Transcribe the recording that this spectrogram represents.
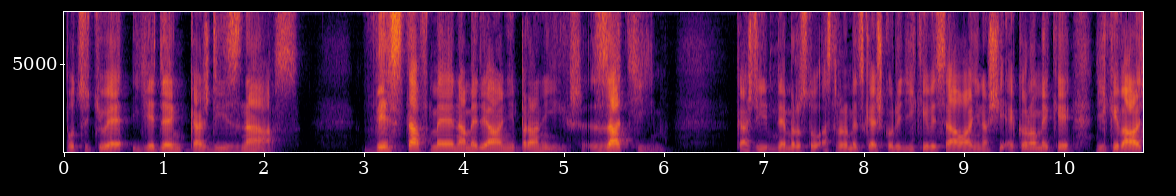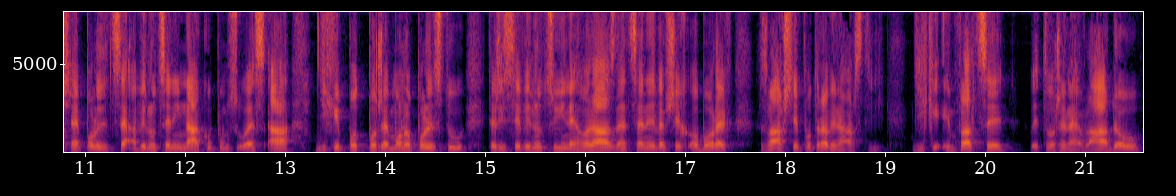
pocituje jeden každý z nás. Vystavme je na mediální pranýř. Zatím Každým dnem rostou astronomické škody díky vysávání naší ekonomiky, díky válečné politice a vynuceným nákupům z USA, díky podpoře monopolistů, kteří si vynucují nehorázné ceny ve všech oborech, zvláště potravinářství, díky inflaci vytvořené vládou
